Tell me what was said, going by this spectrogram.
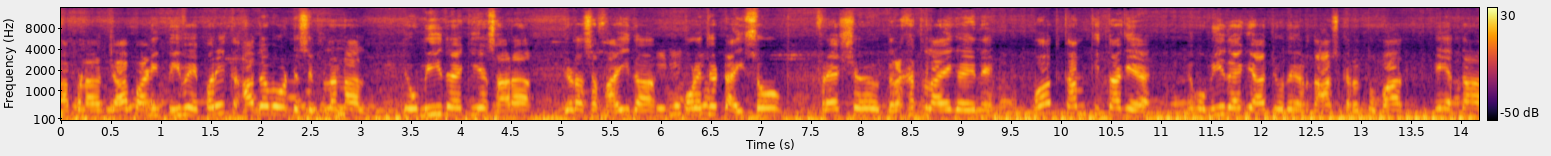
ਆਪਣਾ ਚਾਹ ਪਾਣੀ ਪੀਵੇ। ਪਰ ਇੱਕ ਅਦਬ ਔਰ ਡਿਸਪਲਿਨ ਨਾਲ ਤੇ ਉਮੀਦ ਹੈ ਕਿ ਇਹ ਸਾਰਾ ਜਿਹੜਾ ਸਫ਼ਾਈ ਦਾ ਔਰ ਇੱਥੇ 250 ਫਰੈਸ਼ ਦਰਖਤ ਲਾਏ ਗਏ ਨੇ, ਬਹੁਤ ਕੰਮ ਕੀਤਾ ਗਿਆ ਹੈ। ਤੇ ਉਮੀਦ ਹੈ ਕਿ ਅੱਜ ਉਹਦੇ ਅਰਦਾਸ ਕਰਨ ਤੋਂ ਬਾਅਦ ਇਹ ਇਦਾਂ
